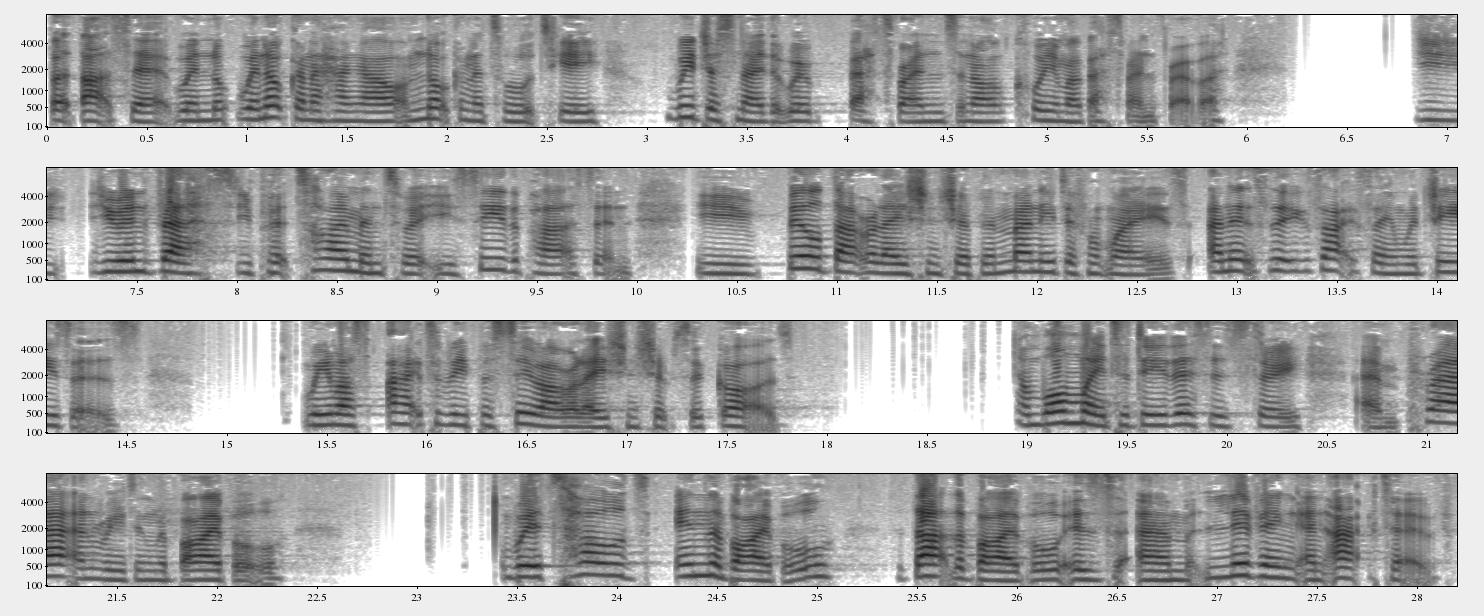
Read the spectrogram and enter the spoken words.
but that's it. We're not, we're not going to hang out. I'm not going to talk to you. We just know that we're best friends, and I'll call you my best friend forever. You, you invest, you put time into it, you see the person, you build that relationship in many different ways. And it's the exact same with Jesus. We must actively pursue our relationships with God. And one way to do this is through um, prayer and reading the Bible. We're told in the Bible that the Bible is um, living and active.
